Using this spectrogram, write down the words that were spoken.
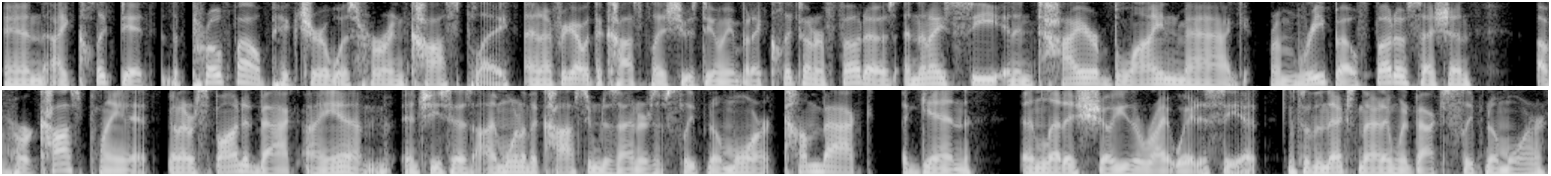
And I clicked it. The profile picture was her in cosplay. And I forgot what the cosplay she was doing, but I clicked on her photos and then I see an entire Blind Mag from Repo photo session of her cosplaying it. And I responded back, I am. And she says, I'm one of the costume designers of Sleep No More. Come back again and let us show you the right way to see it. And so the next night I went back to Sleep No More.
